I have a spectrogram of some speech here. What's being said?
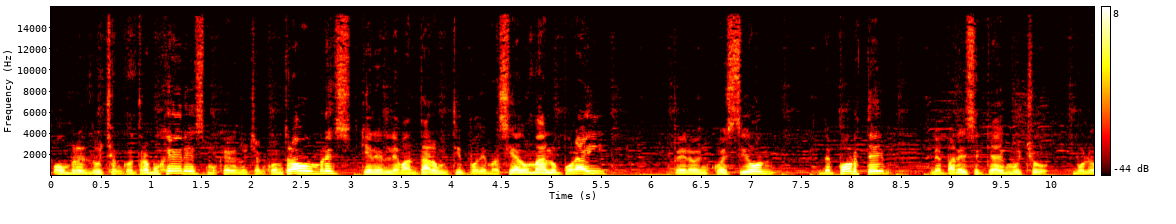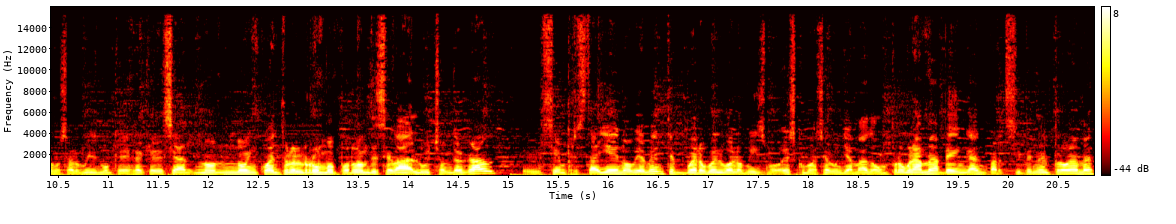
hombres luchan contra mujeres, mujeres luchan contra hombres, quieren levantar a un tipo demasiado malo por ahí, pero en cuestión deporte me parece que hay mucho, volvemos a lo mismo, que deja que desear. No, no encuentro el rumbo por donde se va Lucha Underground. Eh, siempre está lleno, obviamente, pero vuelvo a lo mismo. Es como hacer un llamado a un programa, vengan, participen en el programa,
